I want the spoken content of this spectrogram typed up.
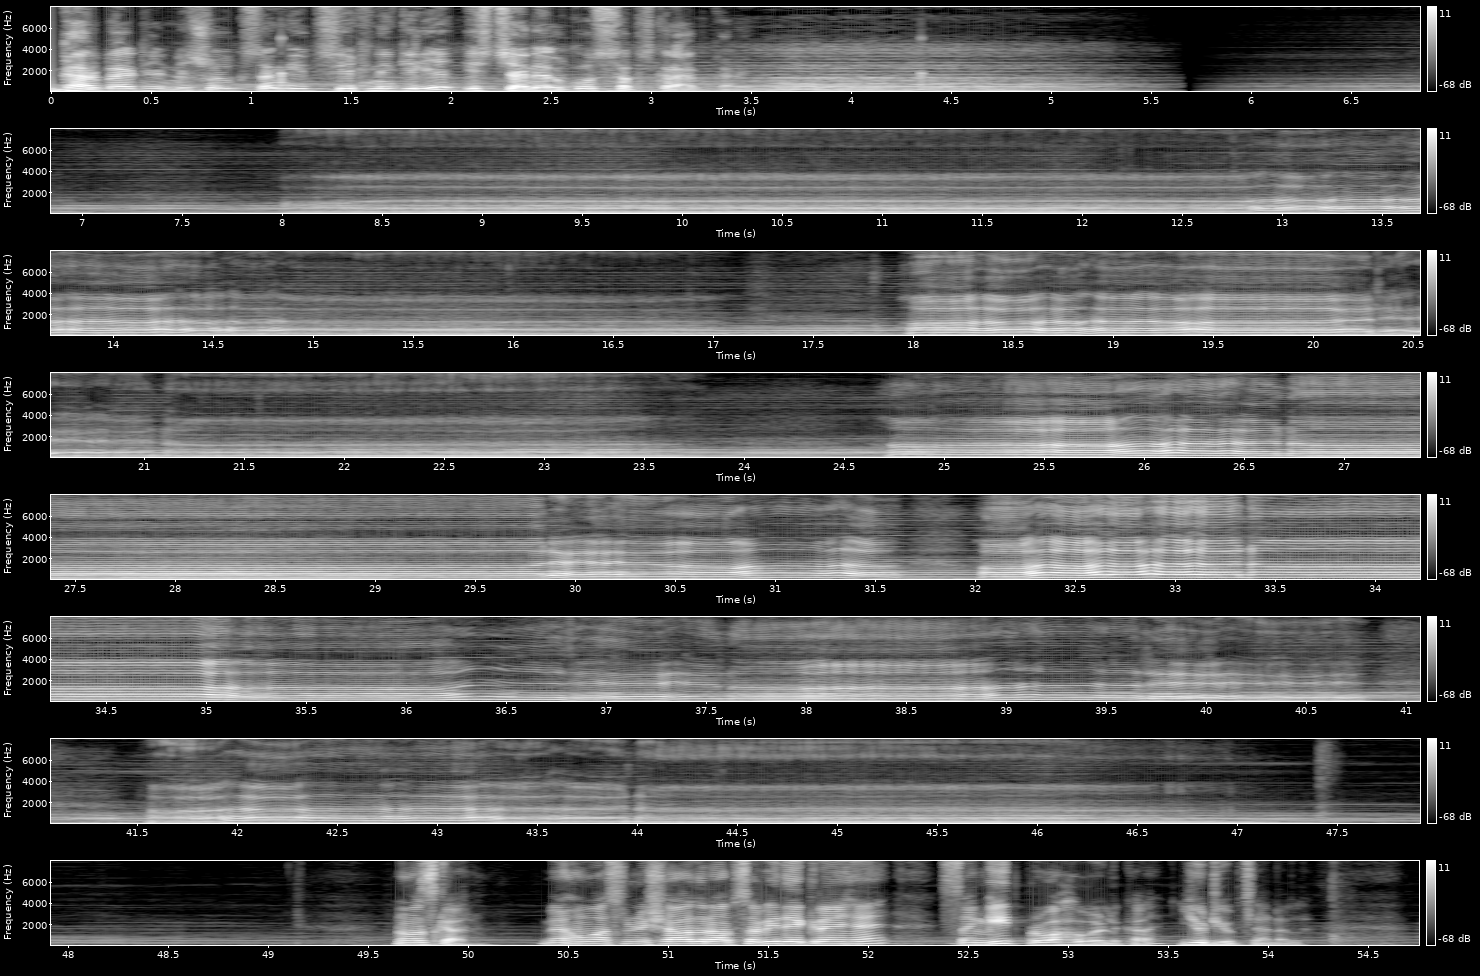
घर बैठे निशुल्क संगीत सीखने के लिए इस चैनल को सब्सक्राइब करें। नमस्कार, मैं हूँ मास्टर निषाद और आप सभी देख रहे हैं संगीत प्रवाह वर्ल्ड का यूट्यूब चैनल।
